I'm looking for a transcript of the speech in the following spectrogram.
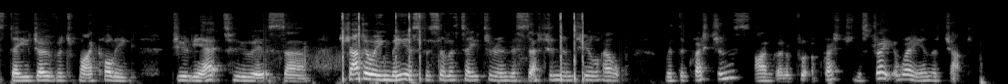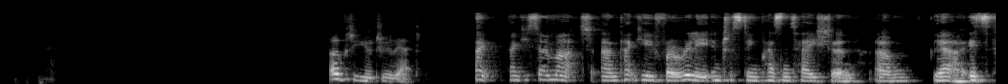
stage over to my colleague Juliet, who is uh, shadowing me as facilitator in this session, and she'll help with the questions. I'm going to put a question straight away in the chat. Over to you, Juliet. Thank, thank you so much, and thank you for a really interesting presentation. Um, yeah, it's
